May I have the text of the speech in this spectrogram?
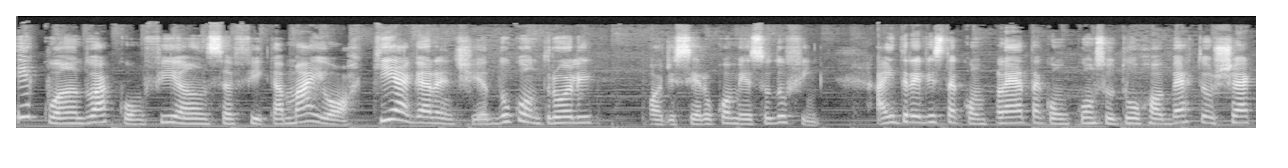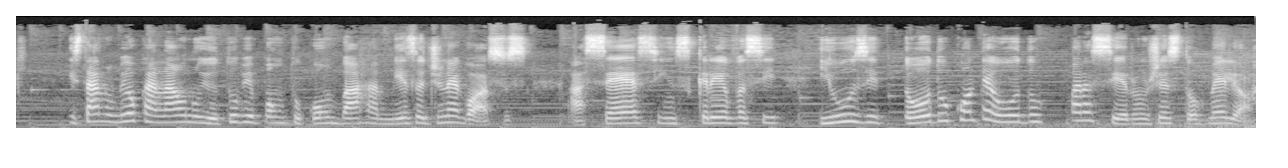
e quando a confiança fica maior que a garantia do controle, pode ser o começo do fim. A entrevista completa com o consultor Roberto Eucheck está no meu canal no youtube.com/barra mesa de negócios. Acesse, inscreva-se e use todo o conteúdo para ser um gestor melhor.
